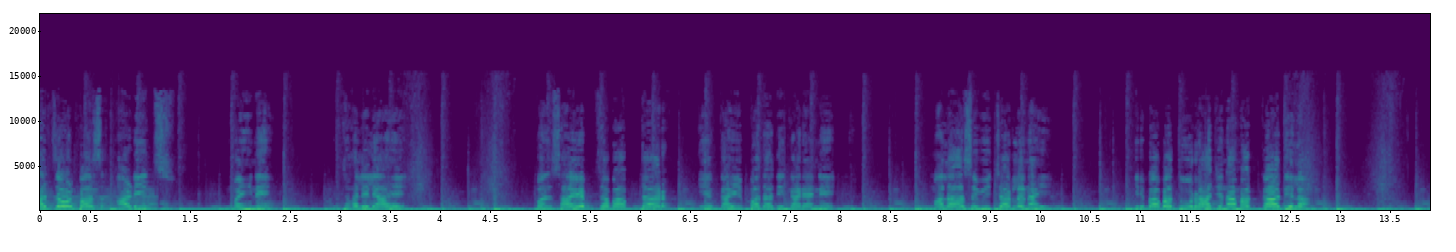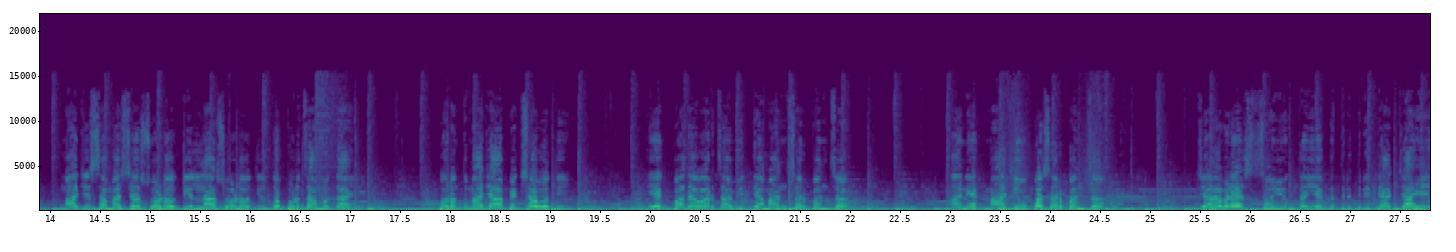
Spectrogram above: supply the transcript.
आज जवळपास अडीच महिने झालेले आहे. पण साहेब जबाबदार एकाही पदाधिकाऱ्याने मला असं विचारलं नाही की बाबा तू राजीनामा का दिला? माझी समस्या सोडवतील ना सोडवतील तो पुढचा मुद्दा आहे. परंतु माझी अपेक्षा होती एक पदावरचा विद्यमान सरपंच आणि एक माजी उपसरपंच ज्यावेळेस संयुक्त एकत्रितरित्या जाहीर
